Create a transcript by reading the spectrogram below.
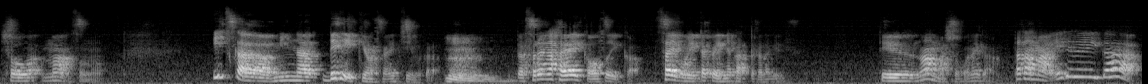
しょうが、まあその、いつかみんな出ていきますからね、チームから。うんだからそれが早いか遅いか、最後にいたかいなかったかだけです。っていうのはまあしょうがないかな。ただまあ、LA が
